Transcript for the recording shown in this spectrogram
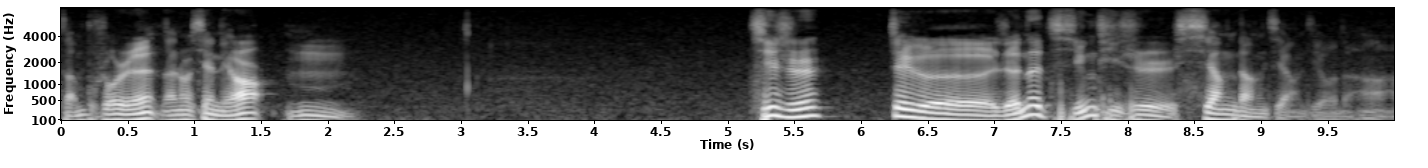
咱不说人，咱说线条，嗯，其实这个人的形体是相当讲究的啊，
